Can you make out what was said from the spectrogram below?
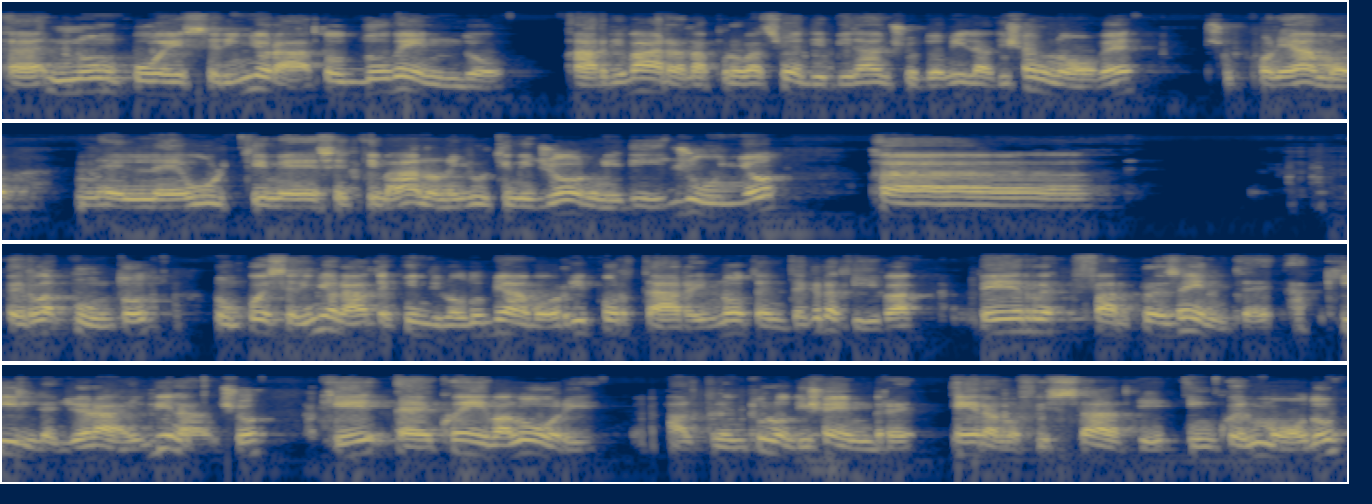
eh, non può essere ignorato dovendo arrivare all'approvazione di bilancio 2019, supponiamo nelle ultime settimane negli ultimi giorni di giugno, eh, per l'appunto non può essere ignorato e quindi lo dobbiamo riportare in nota integrativa per far presente a chi leggerà il bilancio che eh, quei valori al 31 dicembre erano fissati in quel modo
